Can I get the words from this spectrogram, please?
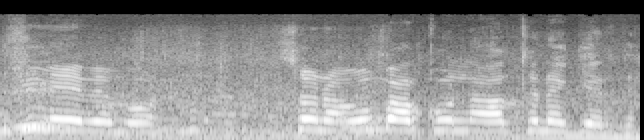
Bizim eve vurdu. Sonra o balkonun altına girdi.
